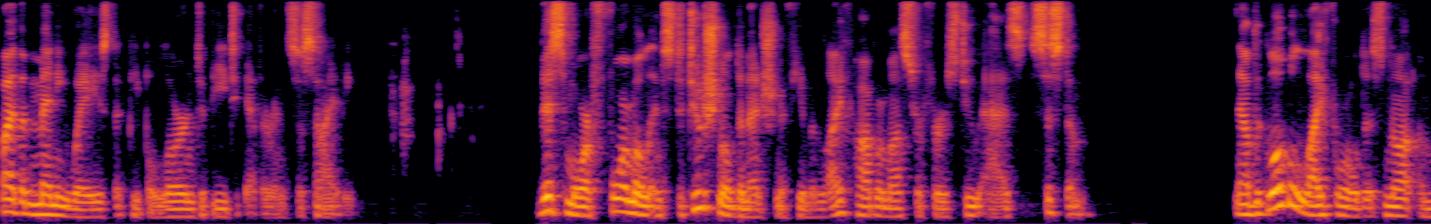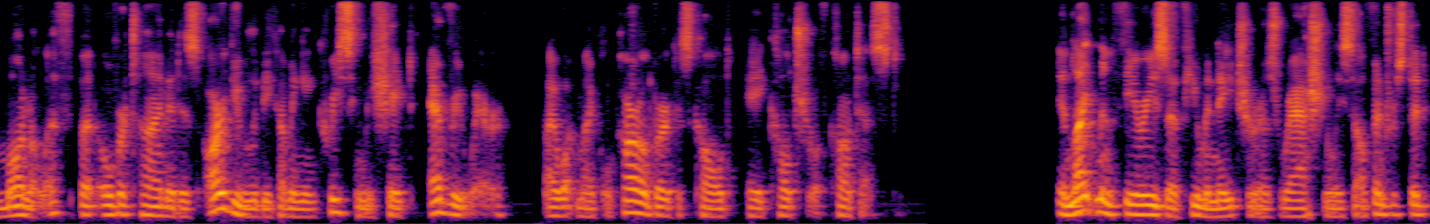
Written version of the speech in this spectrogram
by the many ways that people learn to be together in society. This more formal institutional dimension of human life, Habermas refers to as system. Now, the global life world is not a monolith, but over time it is arguably becoming increasingly shaped everywhere by what Michael Karlberg has called a culture of contest. Enlightenment theories of human nature as rationally self-interested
